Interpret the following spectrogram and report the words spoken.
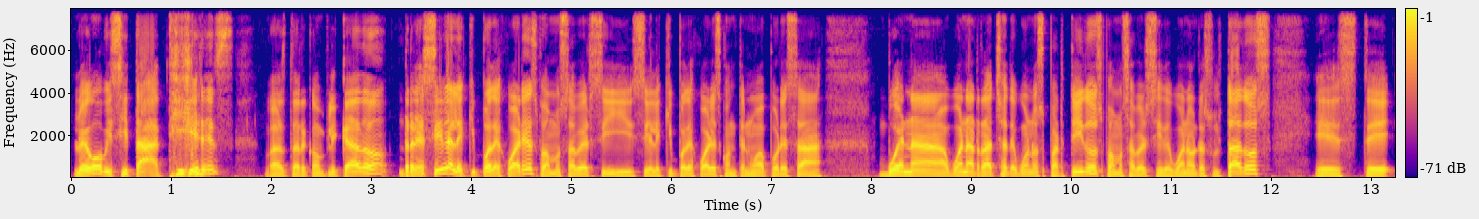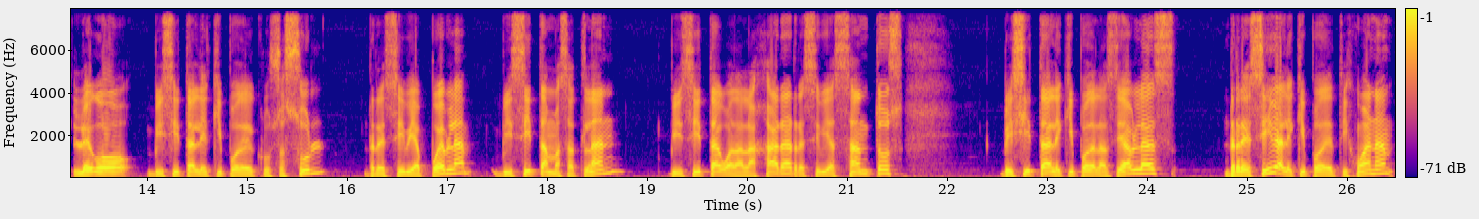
Luego visita a Tigres, va a estar complicado. Recibe al equipo de Juárez, vamos a ver si, si el equipo de Juárez continúa por esa buena, buena racha de buenos partidos. Vamos a ver si de buenos resultados. Este, luego visita el equipo de Cruz Azul, recibe a Puebla, visita Mazatlán, visita Guadalajara, recibe a Santos, visita al equipo de las Diablas, recibe al equipo de Tijuana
